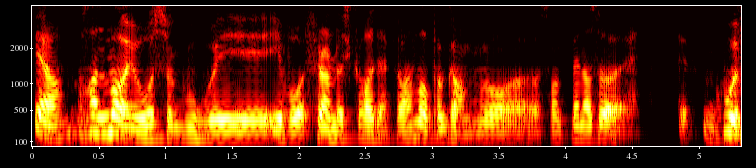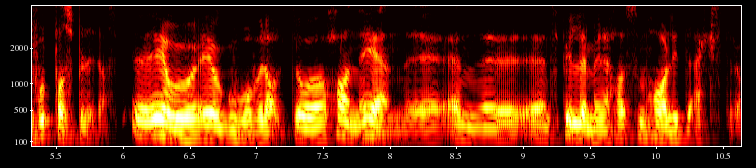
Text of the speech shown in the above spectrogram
Ja, han var jo også god i, i vår før han ble skadet, og han var på gang og, og sånt. Men altså, gode fotballspillere er jo, er jo god overalt. Og han er en, en, en spiller med, som har litt ekstra.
